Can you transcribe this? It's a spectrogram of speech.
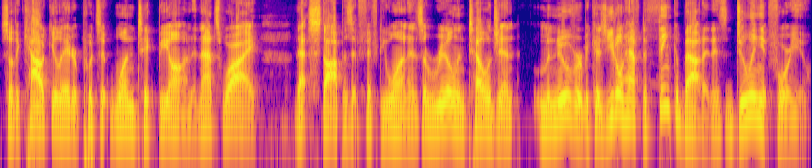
So the calculator puts it one tick beyond, and that's why that stop is at 51. And it's a real intelligent maneuver because you don't have to think about it. It's doing it for you.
